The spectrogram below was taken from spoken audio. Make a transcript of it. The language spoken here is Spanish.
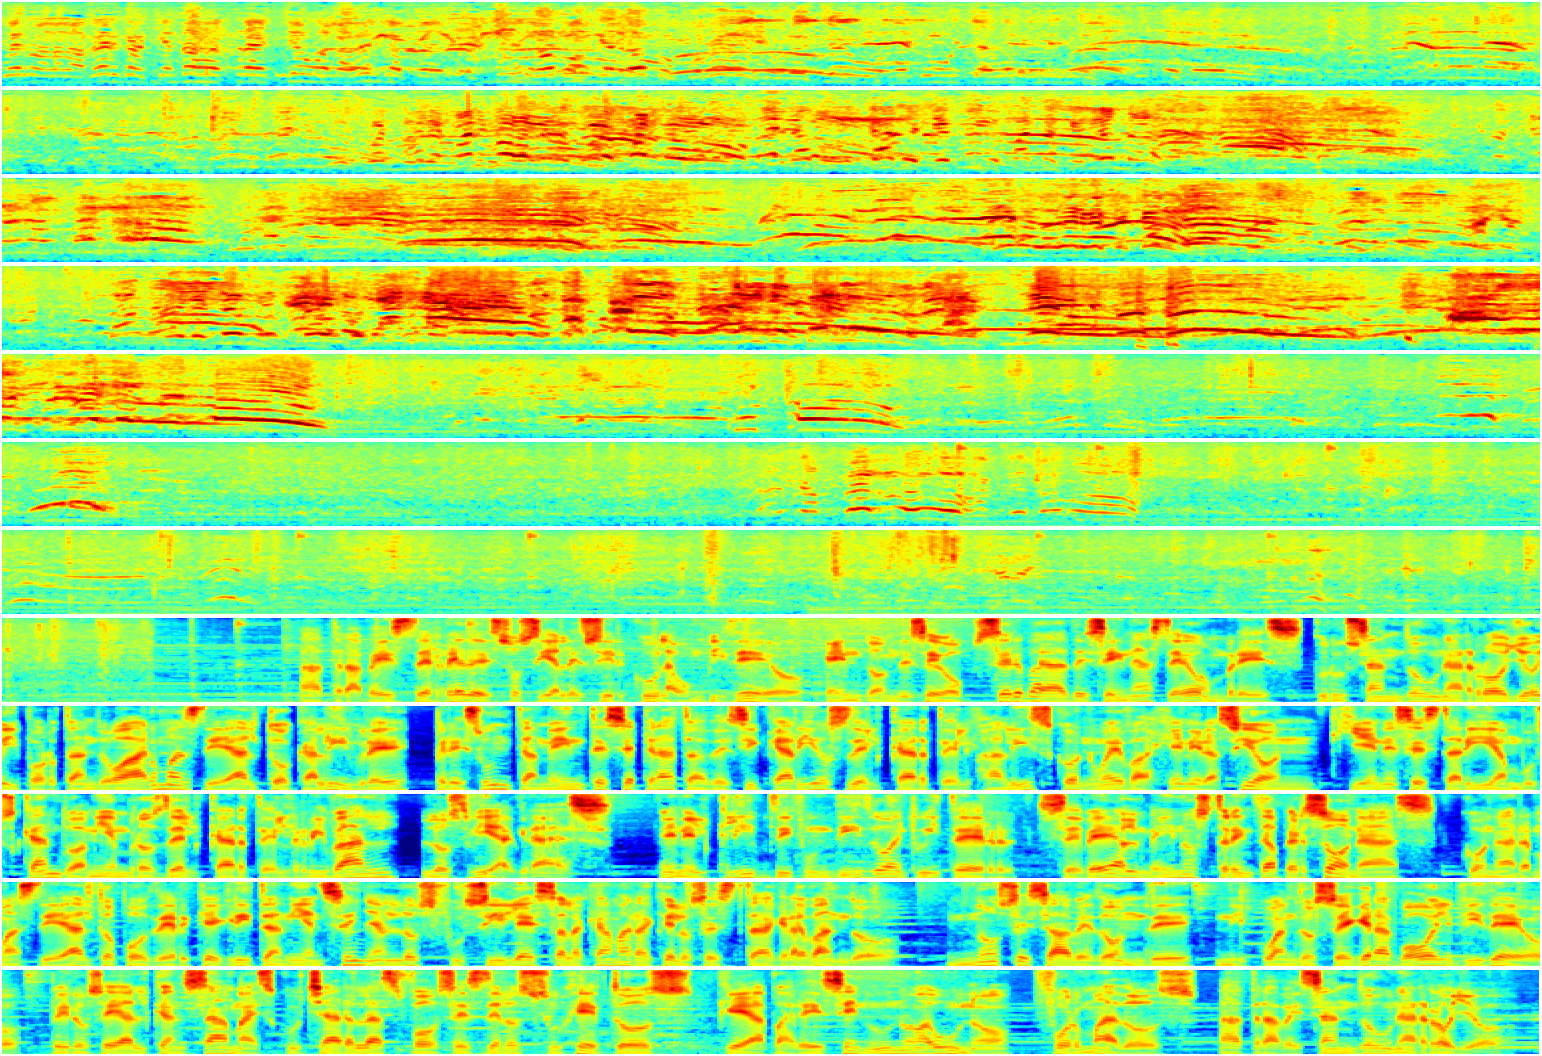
Perro a la verga, que andamos atrás del chevo a la verga, perro. Andamos, que andamos, por ahí, sobre el chevo, no tengo mucha verga, hijo de puta madre. ¡Ánimo, ánimo! ¡Puro cuerno! ¡Estamos buscando que vivo, pata que onda! ¡Que nos quieran, perro! ¡Salgan perros! ¡Aquí! Través de redes sociales circula un video, en donde se observa a decenas de hombres cruzando un arroyo y portando armas de alto calibre, presuntamente se trata de sicarios del cártel Jalisco Nueva Generación, quienes estarían buscando a miembros del cártel rival, los Viagras. En el clip difundido en Twitter, se ve al menos 30 personas, con armas de alto poder que gritan y enseñan los fusiles a la cámara que los está grabando. No se sabe dónde, ni cuándo se grabó el video, pero se alcanzaba a escuchar las voces de los sujetos, que aparecen uno a uno, formados, atravesando un arroyo.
